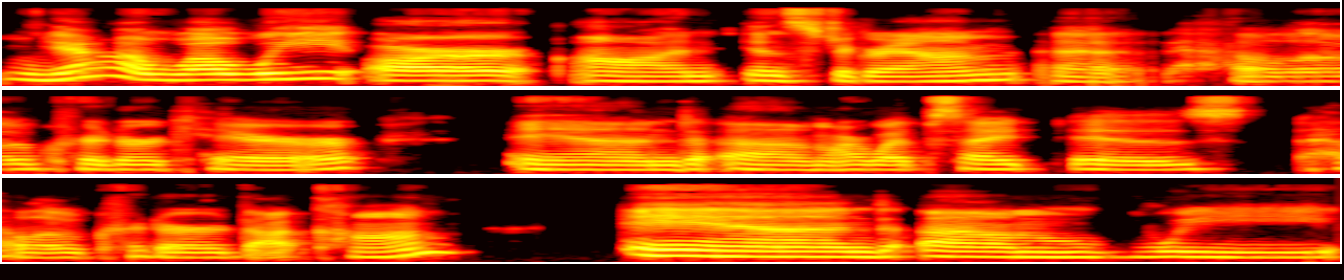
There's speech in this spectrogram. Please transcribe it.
Yeah, well, we are on Instagram at Hello Critter Care, and um, our website is hellocritter.com. And um, we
